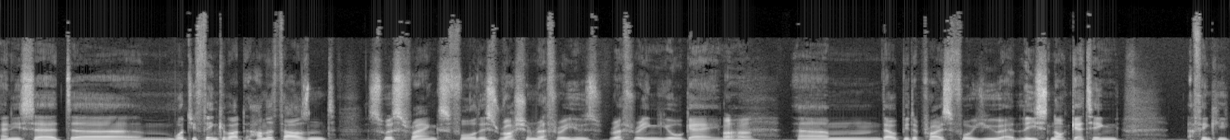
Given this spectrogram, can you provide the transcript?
and he said, um, "What do you think about hundred thousand Swiss francs for this Russian referee who's refereeing your game? Uh-huh. Um, that would be the price for you at least not getting." I think he,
